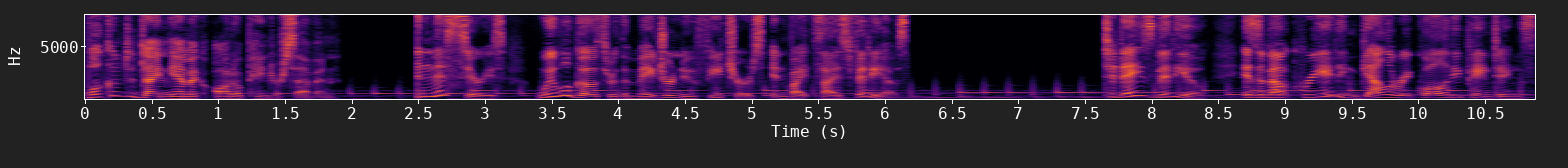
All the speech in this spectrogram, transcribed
Welcome to Dynamic Auto Painter 7. In this series, we will go through the major new features in bite-sized videos. Today's video is about creating gallery quality paintings.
